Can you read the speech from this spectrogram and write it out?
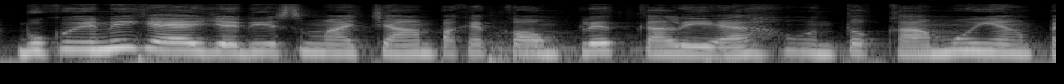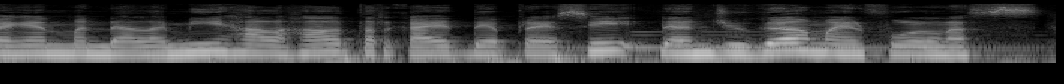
Buku ini kayak jadi semacam paket komplit kali ya untuk kamu yang pengen mendalami hal-hal terkait depresi dan juga mindfulness.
